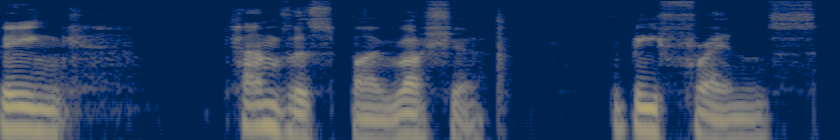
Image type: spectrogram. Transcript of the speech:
being canvassed by Russia to be friends,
